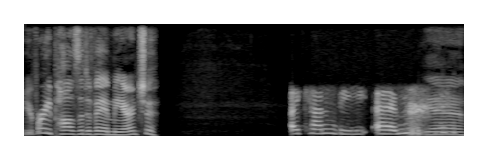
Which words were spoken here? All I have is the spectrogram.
You're very positive, Aimee, aren't you? I can be. Um, Yeah.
